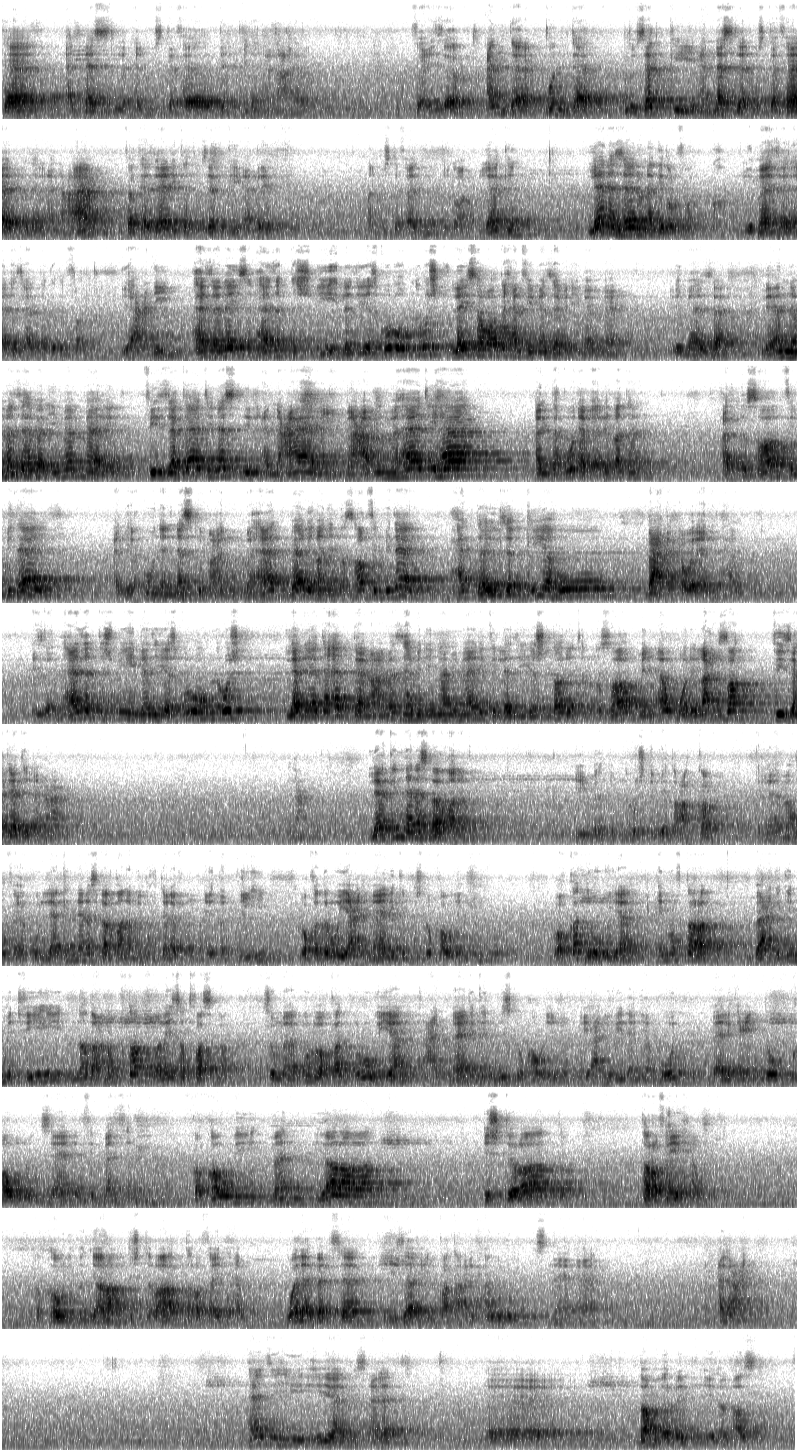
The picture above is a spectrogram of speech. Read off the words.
كالنسل المستفاد من الأنعام. فإذا أنت كنت تزكي النسل المستفاد من الأنعام فكذلك تزكي الربح المستفاد من التجارة. لكن لا نزال نجد الفرق. لماذا لا نزال نجد الفرق؟ يعني هذا ليس هذا التشبيه الذي يذكره ابن رشد ليس واضحا في مذهب الإمام مالك. لماذا؟ لأن مذهب الإمام مالك في زكاة نسل الأنعام مع أمهاتها أن تكون بالغة. النصاب في البداية أن يكون النسل مع الأمهات بالغا النصاب في البداية حتى يزكيه بعد حولان الحول إذا هذا التشبيه الذي يذكره ابن رشد لن يتأتى مع مذهب الإمام مالك الذي يشترط النصاب من أول لحظة في زكاة الأنعام. نعم. لكن نسل الغنم. يبقى ابن رشد بيتعقب كلامه فيقول لكن نسل الغنم مختلف أيضا فيه وقد روي عن مالك مثل قول الجمهور. وقد روي المفترض. بعد كلمة فيه نضع نقطة وليست فصلا. ثم يقول وقد روي عن مالك مثل قول الجمهور يعني يريد أن يقول مالك عنده قول ساد في المذهب. كقول من يرى اشتراط طرفي الحول. كقول من يرى اشتراط طرفي الحول. ولا بأس إذا انقطع الحول أثناء العام هذه هي مسألة آه، ضم الربح إلى الأصل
